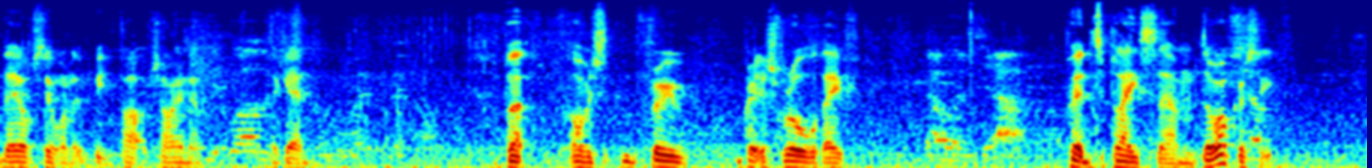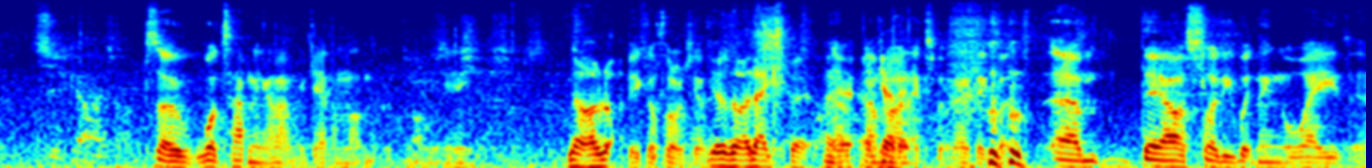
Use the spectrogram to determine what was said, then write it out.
they obviously want to be part of China again. Obviously through British rule, they've put into place um, democracy. So what's happening? I don't, again, I'm not a No, I'm not. big authority. You're not an expert. No, I, I I'm not it. an expert or anything, but um, they are slowly whittling away the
